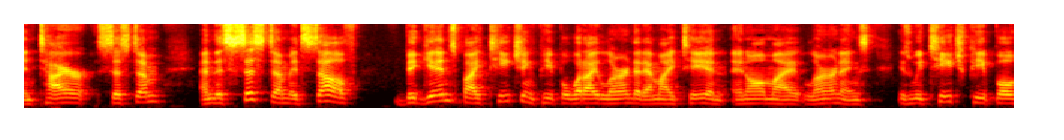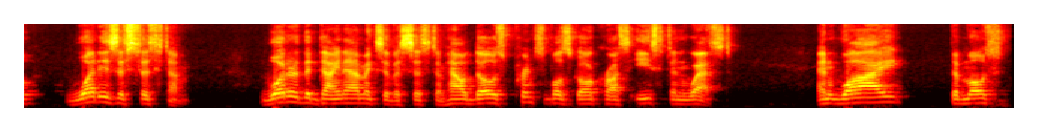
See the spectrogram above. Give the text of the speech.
entire system. And the system itself begins by teaching people what I learned at MIT and in all my learnings is we teach people what is a system? What are the dynamics of a system? How those principles go across East and West, and why the most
